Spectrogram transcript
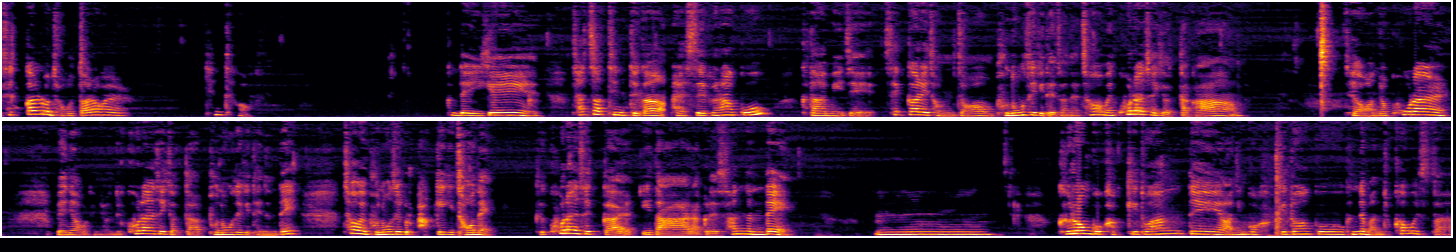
색깔로 저거 따라갈 틴트가 없어. 근데 이게 차차 틴트가 발색을 하고 그 다음에 이제 색깔이 점점 분홍색이 되잖아요. 처음엔 코랄색이었다가 제가 완전 코랄 매니아거든요. 근데 코랄색이었다 분홍색이 되는데 처음에 분홍색으로 바뀌기 전에 그 코랄 색깔이다라 그래서 샀는데 음 그런 거 같기도 한데 아닌 것 같기도 하고 근데 만족하고 있어요.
